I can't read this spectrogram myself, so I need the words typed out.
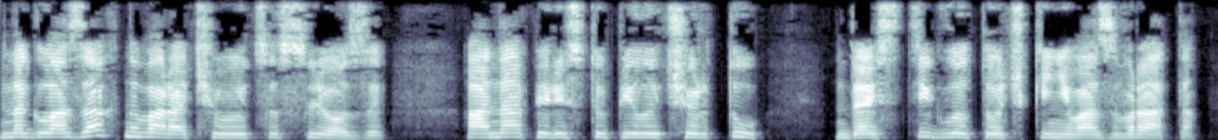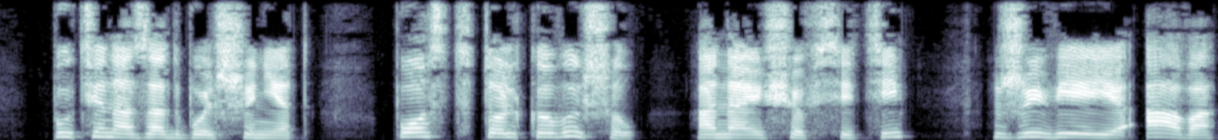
На глазах наворачиваются слезы. Она переступила черту, достигла точки невозврата. Пути назад больше нет. Пост только вышел. Она еще в сети. Живее, Ава.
